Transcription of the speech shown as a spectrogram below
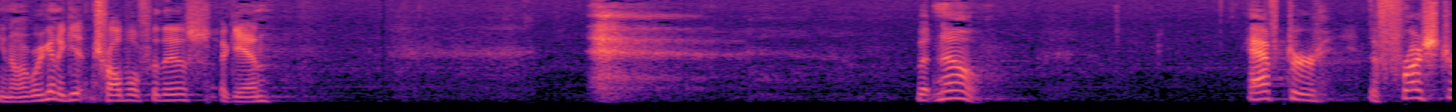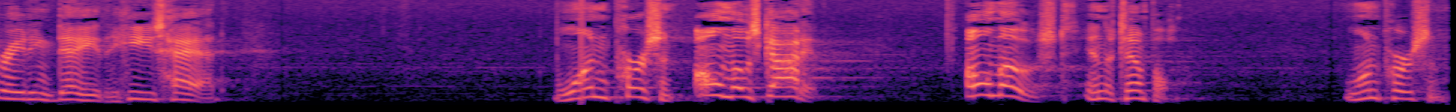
You know, are we going to get in trouble for this again? But no. After the frustrating day that he's had, one person almost got it almost in the temple. One person.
